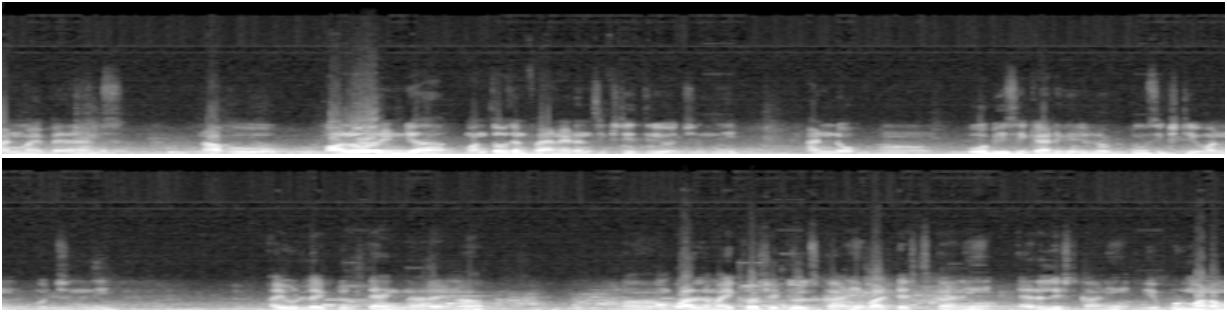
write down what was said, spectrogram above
అండ్ మై పేరెంట్స్. నాకు all over India one thousand five hundred and sixty three వచ్చింది. అండ్ ఓబీసీ కేటగిరీలో టూ సిక్స్టీ వన్ వచ్చింది. I would like to thank Narayana వాళ్ళ మైక్రో షెడ్యూల్స్ కానీ వాళ్ళ టెస్ట్ కానీ ఎరలిస్ట్ కానీ ఎప్పుడు మనం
